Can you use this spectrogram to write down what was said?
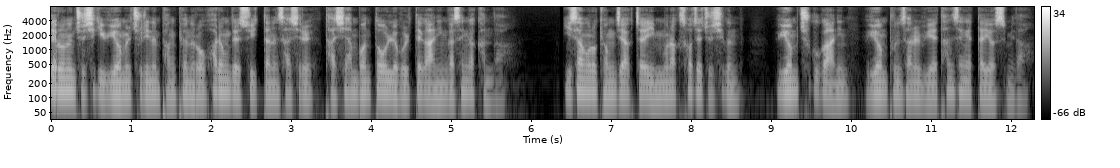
때로는 주식이 위험을 줄이는 방편으로 활용될 수 있다는 사실을 다시 한번 떠올려 볼 때가 아닌가 생각한다. 이상으로 경제학자의 인문학 서재 주식은 위험 추구가 아닌 위험 분산을 위해 탄생했다 이었습니다.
